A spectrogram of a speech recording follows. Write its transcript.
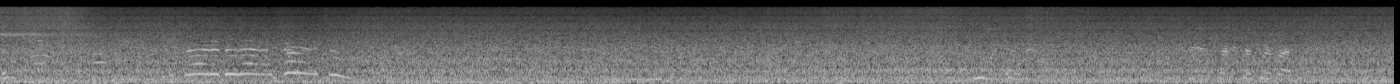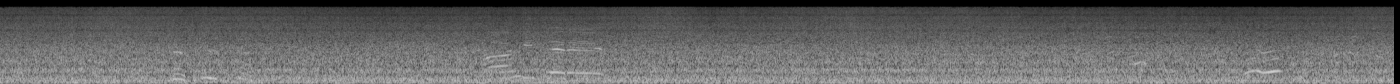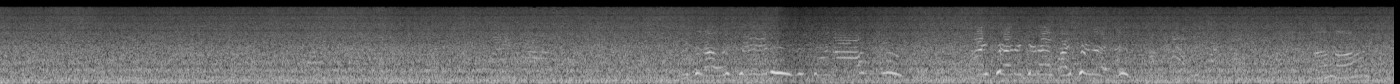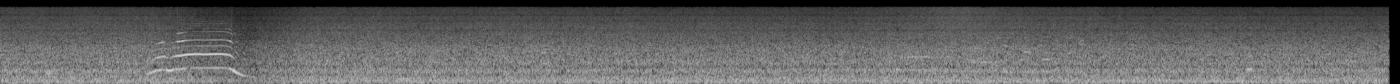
I'm trying to do that. I'm trying to. Oh my god. Man, I'm trying to catch my breath. Look at I was saying he just went off. I tried to get up. I couldn't.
